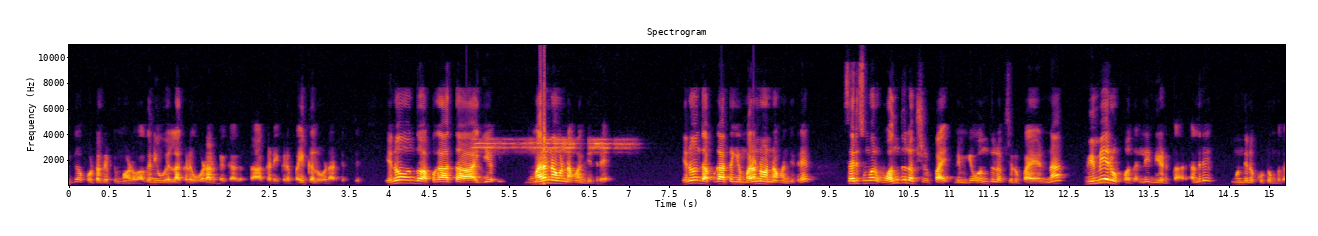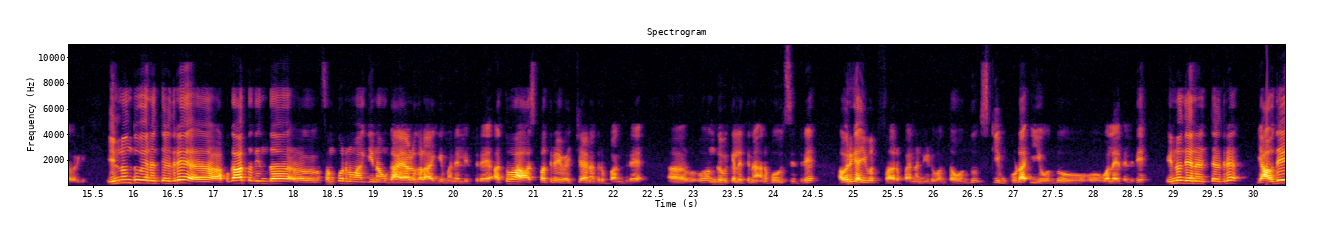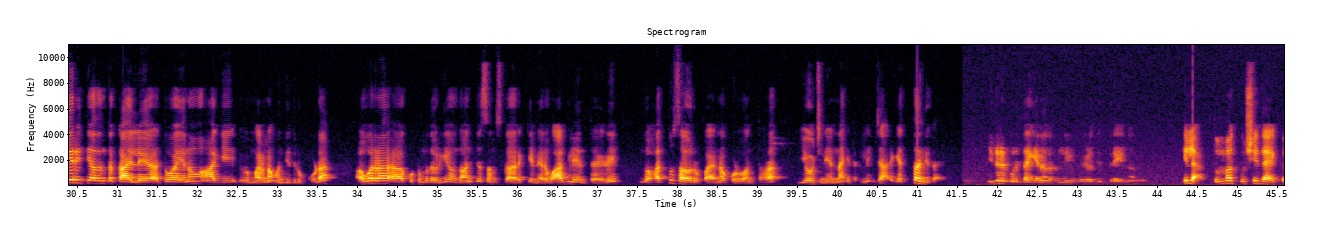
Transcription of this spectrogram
ಈಗ ಫೋಟೋಗ್ರಫಿ ಮಾಡುವಾಗ ನೀವು ಎಲ್ಲಾ ಕಡೆ ಓಡಾಡ್ಬೇಕಾಗುತ್ತೆ, ಆ ಕಡೆ ಈ ಕಡೆ ಬೈಕಲ್ಲಿ ಓಡಾಡ್ತಿರ್ತೀವಿ ಏನೋ ಒಂದು ಅಪಘಾತ ಆಗಿ ಮರಣವನ್ನ ಹೊಂದಿದ್ರೆ, ಏನೋ ಒಂದು ಅಪಘಾತಕ್ಕೆ ಮರಣವನ್ನ ಹೊಂದಿದ್ರೆ ಸರಿಸುಮಾರು ಒಂದು ಲಕ್ಷ ರೂಪಾಯಿ, ನಿಮಗೆ ಒಂದು ಲಕ್ಷ ರೂಪಾಯಿಯನ್ನ ವಿಮೆ ರೂಪದಲ್ಲಿ ನೀಡ್ತಾರೆ. ಅಂದ್ರೆ ಮುಂದಿನ ಕುಟುಂಬದವರಿಗೆ. ಇನ್ನೊಂದು ಏನಂತ ಹೇಳಿದ್ರೆ ಅಪಘಾತದಿಂದ ಸಂಪೂರ್ಣವಾಗಿ ನಾವು ಗಾಯಾಳುಗಳಾಗಿ ಮನೇಲಿದ್ರೆ ಅಥವಾ ಆಸ್ಪತ್ರೆ ವೆಚ್ಚ ಏನಾದ್ರು ಬಂದ್ರೆ ಅಂಗವಿಕಲತೆನ ಅನುಭವಿಸಿದ್ರೆ ಅವರಿಗೆ ಐವತ್ತು ಸಾವಿರ ರೂಪಾಯಿನ ನೀಡುವಂತ ಒಂದು ಸ್ಕೀಮ್ ಕೂಡ ಈ ಒಂದು ವಲಯದಲ್ಲಿದೆ. ಇನ್ನೊಂದು ಏನಂತ ಹೇಳಿದ್ರೆ, ಯಾವುದೇ ರೀತಿಯಾದಂತ ಕಾಯಿಲೆ ಅಥವಾ ಏನೋ ಆಗಿ ಮರಣ ಹೊಂದಿದ್ರು ಕೂಡ ಅವರ ಕುಟುಂಬದವರಿಗೆ ಒಂದು ಅಂತ್ಯ ಸಂಸ್ಕಾರಕ್ಕೆ ನೆರವಾಗ್ಲಿ ಅಂತ ಹೇಳಿ ಒಂದು ಹತ್ತು ಸಾವಿರ ರೂಪಾಯಿಯನ್ನ ಕೊಡುವಂತಹ ಯೋಜನೆಯನ್ನ ಇದರಲ್ಲಿ ಜಾರಿಗೆ ತಂದಿದ್ದಾರೆ. ಇದರ ಕುರಿತಾಗಿ ಏನಾದ್ರು ನೀವು ಹೇಳದಿದ್ರೆ ಏನಾದ್ರು? ಇಲ್ಲ ತುಂಬಾ ಖುಷಿದಾಯಕ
